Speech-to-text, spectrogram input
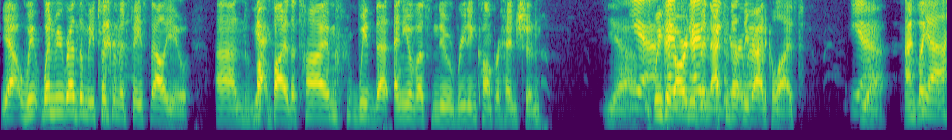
Yeah, we when we read them, we took them at face value, and Yes. by, by the time we that any of us knew reading comprehension, yeah, Yeah. we had as- already as been accidentally radicalized. Yeah. Yeah. And like Yeah.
